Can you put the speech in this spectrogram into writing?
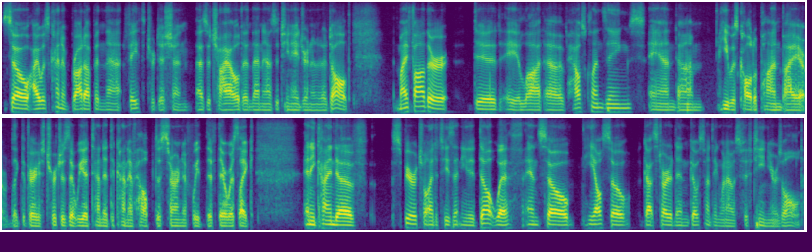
So I was kind of brought up in that faith tradition as a child and then as a teenager and an adult. My father did a lot of house cleansings and um, he was called upon by uh, like the various churches that we attended to kind of help discern if we if there was like any kind of spiritual entities that needed dealt with and so he also got started in ghost hunting when I was 15 years old.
